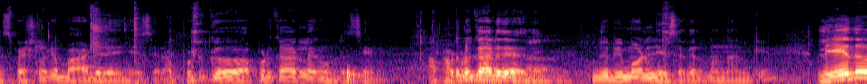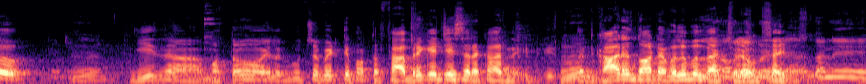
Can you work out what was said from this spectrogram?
స్పెషల్గా బాగా డిజైన్ చేశారు. అప్పుడు అప్పుడు కారు లాగా ఉంటుంది సేమ్. అప్పుడు కారుదే అది. కొంచెం రీమోడల్ చేశారు కదా మన దానికి. లేదు. ఈయన మొత్తం ఇలా కూర్చోబెట్టి మొత్తం ఫ్యాబ్రికేట్ చేశారు కార్ని. Car is not available actually outside దాన్ని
